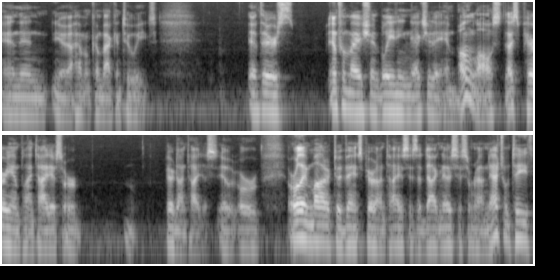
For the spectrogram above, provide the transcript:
and then you know I have them come back in two weeks. If there's inflammation, bleeding, exudate, and bone loss, that's peri-implantitis or periodontitis, or early moderate to advanced periodontitis is a diagnosis around natural teeth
